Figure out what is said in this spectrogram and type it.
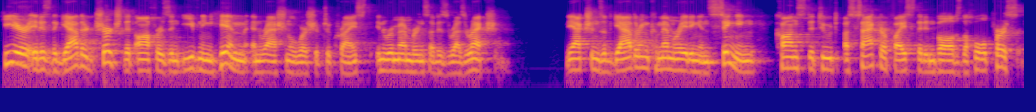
Here it is the gathered church that offers an evening hymn and rational worship to Christ in remembrance of his resurrection. The actions of gathering, commemorating, and singing constitute a sacrifice that involves the whole person.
